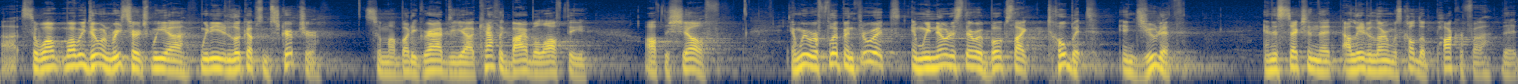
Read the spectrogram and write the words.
Uh, so while, while we were doing research, we, uh, we needed to look up some scripture. So my buddy grabbed the uh, Catholic Bible off the, off the shelf. And we were flipping through it, and we noticed there were books like Tobit and Judith. And this section that I later learned was called the Apocrypha that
